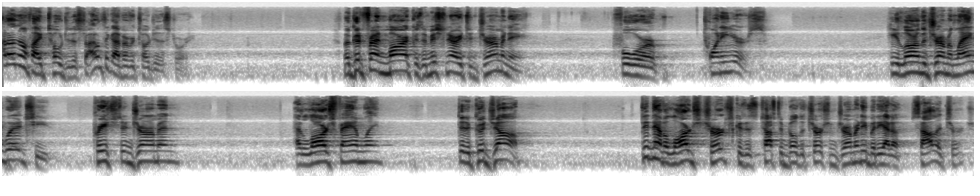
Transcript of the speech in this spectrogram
I don't know if I told you this story. I don't think I've ever told you this story. My good friend Mark is a missionary to Germany for 20 years. He learned the German language, he preached in German, had a large family, did a good job. Didn't have a large church because it's tough to build a church in Germany, but he had a solid church.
